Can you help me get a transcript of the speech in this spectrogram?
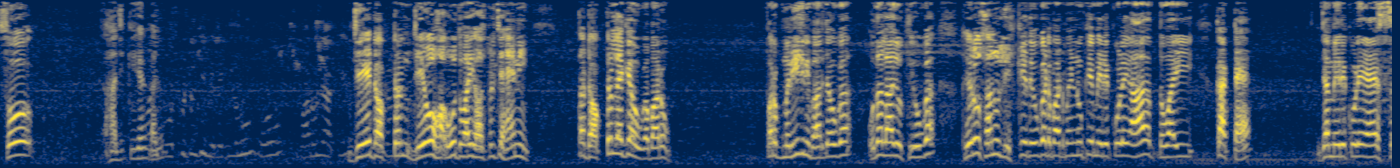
ਸੋ ਹਾਂਜੀ ਕੀ ਜਾਨ ਬਾਜੂ ਹਸਪੀਟਲ 'ਚ ਹੀ ਮਿਲੇਗੀ ਉਹਨੂੰ ਉਹ ਬਾਹਰੋਂ ਲਿਆ ਕੇ। ਜੇ ਡਾਕਟਰ ਜੇ ਉਹ ਉਹ ਦਵਾਈ ਹਸਪੀਟਲ 'ਚ ਹੈ ਨਹੀਂ ਤਾਂ ਡਾਕਟਰ ਲੈ ਕੇ ਆਊਗਾ ਬਾਹਰੋਂ। ਪਰ ਮਰੀਜ਼ ਨਹੀਂ ਬਾਹਰ ਜਾਊਗਾ ਉਹਦਾ ਇਲਾਜ ਉੱਥੇ ਹੋਊਗਾ। ਫਿਰ ਉਹ ਸਾਨੂੰ ਲਿਖ ਕੇ ਦੇਊਗਾ ਡਿਪਾਰਟਮੈਂਟ ਨੂੰ ਕਿ ਮੇਰੇ ਕੋਲੇ ਆਹ ਦਵਾਈ ਘੱਟ ਹੈ ਜਾਂ ਮੇਰੇ ਕੋਲੇ ਇਸ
